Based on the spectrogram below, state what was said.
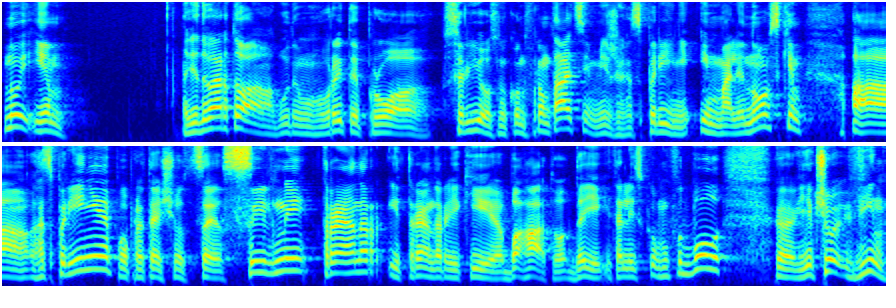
Ну і Відверто будемо говорити про серйозну конфронтацію між Гасперіні і Маліновським. А Гасперіні, попри те, що це сильний тренер і тренер, який багато дає італійському футболу. е, Якщо він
